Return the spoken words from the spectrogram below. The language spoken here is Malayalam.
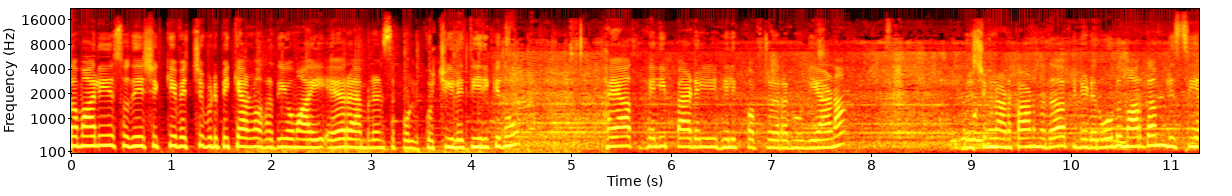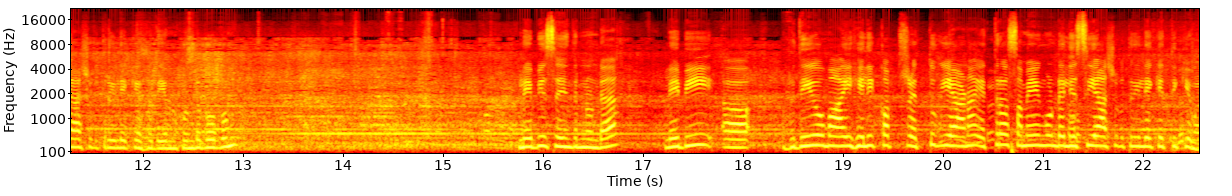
അങ്കമാലി സ്വദേശിക്ക് വെച്ചുപിടിപ്പിക്കാനുള്ള ഹൃദയവുമായി എയർ ആംബുലൻസ് ഇപ്പോൾ കൊച്ചിയിലെത്തിയിരിക്കുന്നു. ഹയാത്ത് ഹെലിപാഡിൽ ഹെലികോപ്റ്റർ ഇറങ്ങുകയാണ്. ദൃശ്യങ്ങളാണ് കാണുന്നത്. പിന്നീട് റോഡ് മാർഗം ലിസി ആശുപത്രിയിലേക്ക് ഹൃദയം കൊണ്ടുപോകും. ലേബി സുരേന്ദ്രനുണ്ട്. ലേബി ഹൃദയവുമായി ഹെലികോപ്റ്റർ എത്തുകയാണ്. എത്ര സമയം കൊണ്ട് ലിസി ആശുപത്രിയിലേക്ക് എത്തിക്കും?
